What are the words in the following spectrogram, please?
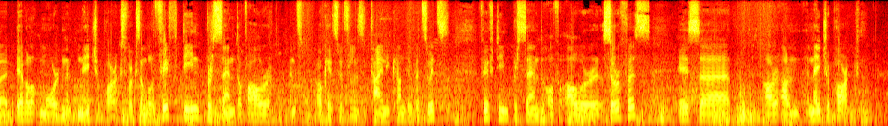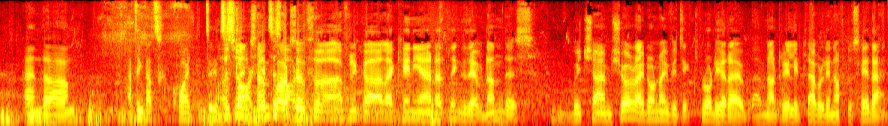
uh, develop more nature parks. For example, 15% of our, and okay, Switzerland's a tiny country, but Swiss, 15% of our surface is uh, our, our nature park. And um, I think that's quite, it's, it's a start. in some it's a parts start. of uh, Africa, like Kenya and other things, they have done this, which I'm sure, I don't know if it's explored here, I've, I've not really traveled enough to say that.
